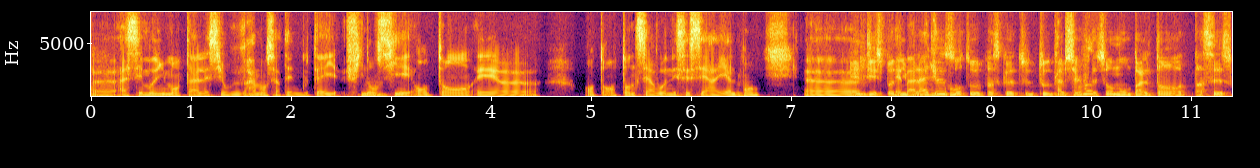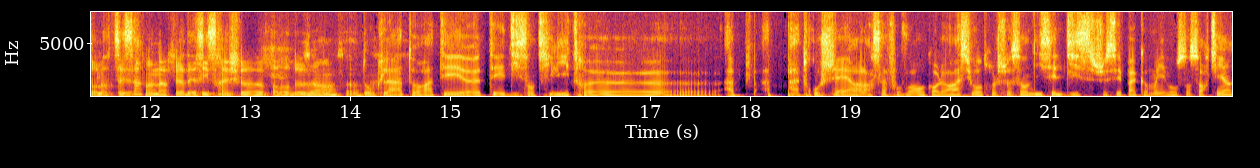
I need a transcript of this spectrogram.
euh, assez monumental si on veut vraiment certaines bouteilles financier en temps et euh, en, temps de cerveau nécessaire également. Euh, et disponibilité ben là, du coup, surtout parce que toutes les professions n'ont pas le temps de passer sur leur téléphone à faire des refresh euh, pendant deux heures. Hein, Donc là, tu auras tes, euh, tes, 10 centilitres euh, à, pas trop cher. Alors ça, faut voir encore le ratio entre le 70 et le 10. Je sais pas comment ils vont s'en sortir.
